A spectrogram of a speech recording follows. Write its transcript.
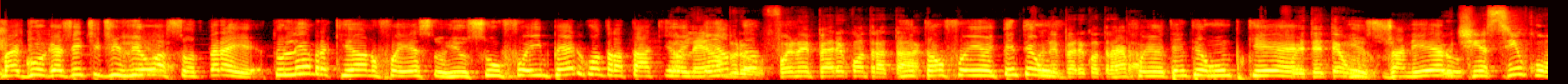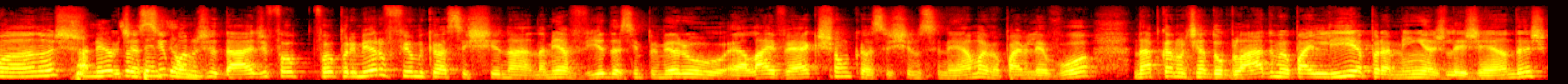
Mas, Guga, a gente desviou o assunto. Peraí, tu lembra que ano foi esse do Rio Sul? Foi Império Contra-Ataque em Eu 80. lembro, foi no Império Contra-Ataque. Então foi em 81. Foi no Império Contra-Ataque. né? Foi em 81, porque. Foi 81. Isso, janeiro. Eu tinha 5 anos. Janeiro eu tinha 5 81. anos de idade. Foi, foi o primeiro filme que eu assisti na, na minha vida, assim, primeiro é, live action que eu assisti no cinema. Meu pai me levou. Na época não tinha dublado, meu pai lia pra mim as legendas.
